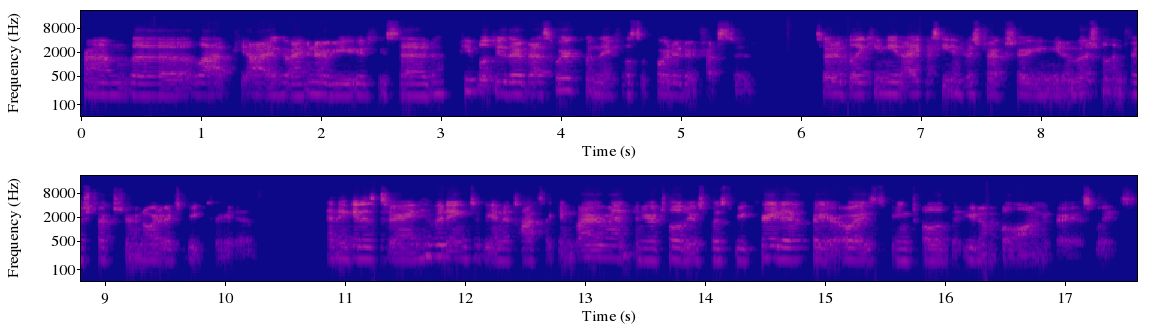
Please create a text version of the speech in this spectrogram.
from the lab PI who I interviewed who said, people do their best work when they feel supported or trusted. Sort of like you need IT infrastructure, you need emotional infrastructure in order to be creative. I think it is very inhibiting to be in a toxic environment and you're told you're supposed to be creative, but you're always being told that you don't belong in various ways.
